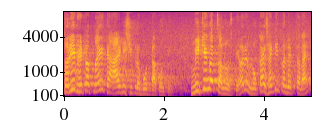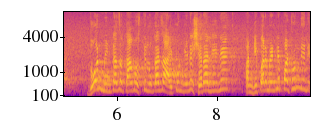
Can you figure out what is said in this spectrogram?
तरी भेटत नाही त्या आय डी सीकडे बोट दाखवते मीटिंगच चालू असते. अरे लोकांसाठी कलेक्टर आहे. दोन मिनिटाचं काम असते लोकांचं ऐकून घेणे शेरा लिहिणे आणि डिपार्टमेंटले पाठवून देणे.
